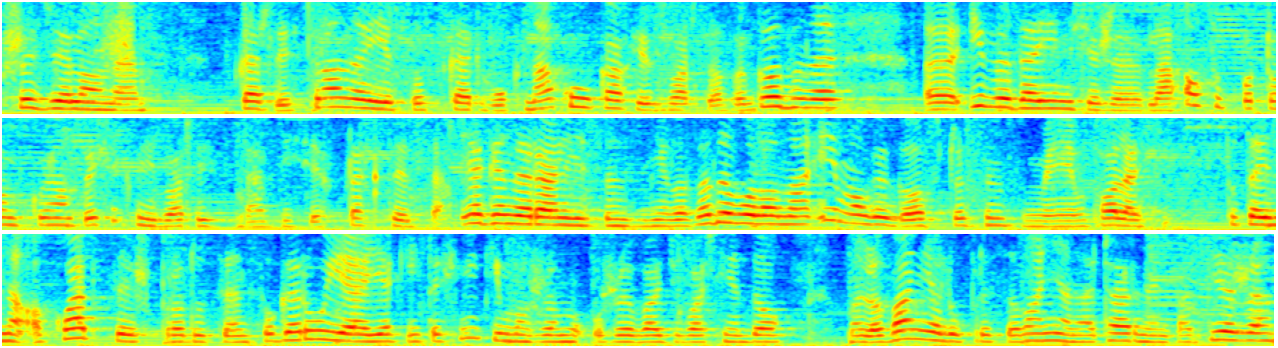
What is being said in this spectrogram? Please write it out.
przedzielone z każdej strony. Jest to sketchbook na kółkach, jest bardzo wygodny i wydaje mi się, że dla osób początkujących jak najbardziej sprawdzi się w praktyce. Ja generalnie jestem z niego zadowolona i mogę go z czystym sumieniem polecić. Tutaj na okładce już producent sugeruje, jakiej techniki możemy używać właśnie do malowania lub rysowania na czarnym papierze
